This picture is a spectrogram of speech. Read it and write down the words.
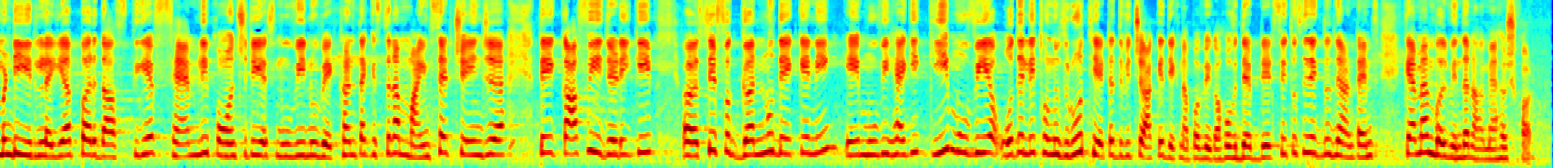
ਮੰਡੀਰ ਲਈ ਆ, ਪਰ ਦੱਸਦੀ ਹੈ ਫੈਮਿਲੀ ਪਹੁੰਚ ਰਹੀ ਹੈ ਇਸ ਮੂਵੀ ਨੂੰ ਵੇਖਣ, ਤਾਂ ਕਿਸ ਤਰ੍ਹਾਂ ਮਾਈਂਡਸੈਟ ਚੇਂਜ ਹੈ ਤੇ ਕਾਫੀ ਜਿਹੜੀ ਕਿ ਸਿਰਫ ਗਨ ਨੂੰ ਦੇਖ ਕੇ ਨਹੀਂ, ਇਹ ਮੂਵੀ ਹੈਗੀ, ਕੀ ਮੂਵੀ ਹੈ, ਉਹਦੇ ਲਈ ਤੁਹਾਨੂੰ ਜ਼ਰੂਰ ਥੀਏਟਰ ਦੇ ਵਿੱਚ ਆ ਕੇ ਦੇਖਣਾ ਪਵੇਗਾ। ਹੋਵੇ ਦੇ ਅਪਡੇਟ ਸੀ, ਤੁਸੀਂ ਦੇਖਦੇ ਹੋ ਲੁਧਿਆਣਾ ਟਾਈਮਸ ਕੈਮਰਾ ਬਲਵਿੰਦਰ ਨਾਲ, ਮੈਂ ਹਰਸ਼ ਕੌਰ।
